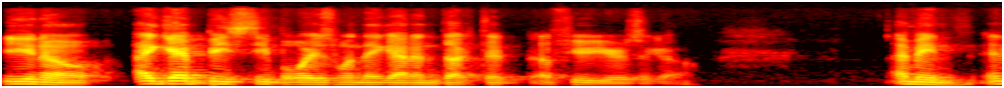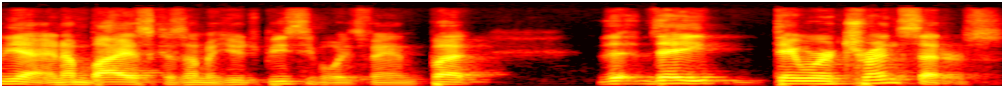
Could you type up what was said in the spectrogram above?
you know, I get Beastie Boys when they got inducted a few years ago. I mean, and yeah, and I'm biased because I'm a huge Beastie Boys fan, but th- they they were trendsetters,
